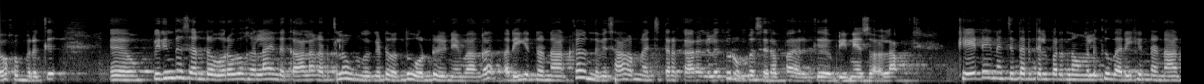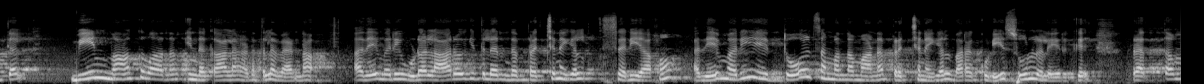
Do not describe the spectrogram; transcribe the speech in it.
யோகம் இருக்குது பிரிந்து சென்ற உறவுகள்லாம் இந்த காலகட்டத்தில் உங்ககிட்ட வந்து ஒன்று இணைவாங்க வருகின்ற நாட்கள் இந்த விசாகம் நட்சத்திரக்காரர்களுக்கு ரொம்ப சிறப்பாக இருக்குது அப்படின்னே சொல்லலாம். கேட்டை நட்சத்திரத்தில் பிறந்தவங்களுக்கு வருகின்ற நாட்கள். வீண் வாக்குவாதம் இந்த காலகட்டத்தில் வேண்டாம். அதே மாதிரி உடல் ஆரோக்கியத்தில் இருந்த பிரச்சனைகள் சரியாகும். அதே மாதிரி தோல் சம்பந்தமான பிரச்சனைகள் வரக்கூடிய சூழ்நிலை இருக்குது ரத்தம்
